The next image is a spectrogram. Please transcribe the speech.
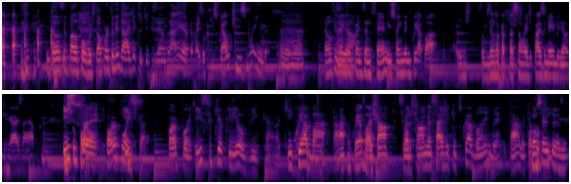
então você fala, pô, vou te dar oportunidade aqui, quem quiser entrar, entra, mas o risco é altíssimo ainda. Uhum. Então fizemos o um Friends and Family, isso ainda em Cuiabá. Aí fizemos uma captação aí de quase meio milhão de reais na época. Isso, isso power, é... PowerPoint, isso, cara. PowerPoint. Isso que eu queria ouvir, cara. Aqui em Cuiabá, tá? Em Cuiabá. Você vai deixar uma, você vai deixar uma mensagem aqui pros cuiabanos em breve, tá? Daqui a Com pouquinho. certeza.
